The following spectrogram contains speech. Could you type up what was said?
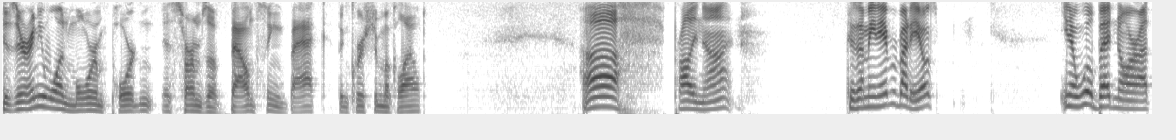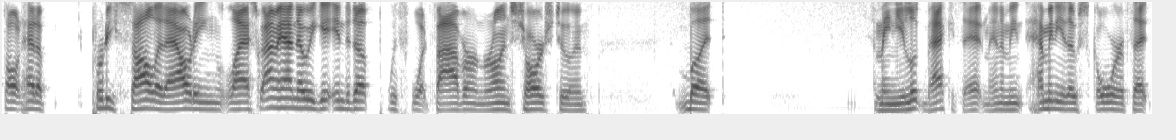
Is there anyone more important in terms of bouncing back than Christian MacLeod? Probably not. Because, I mean, everybody else, you know, Will Bednar, I thought, had a pretty solid outing last I mean, I know he get, ended up with, what, five earned runs charged to him. But, I mean, you look back at that, man. I mean, how many of those score if that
